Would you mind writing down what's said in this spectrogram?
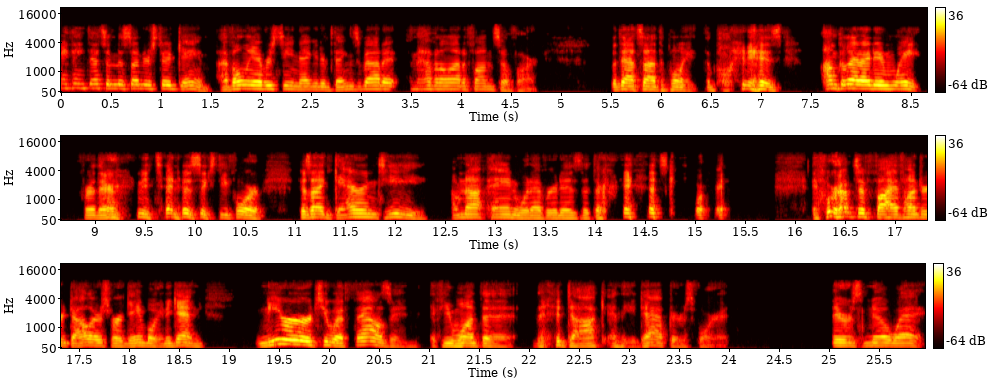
I think that's a misunderstood game. I've only ever seen negative things about it. I'm having a lot of fun so far. But that's not the point. The point is, I'm glad I didn't wait for their Nintendo 64 because I guarantee I'm not paying whatever it is that they're asking for it if we're up to five hundred dollars for a Game Boy, and again, nearer to a thousand if you want the the dock and the adapters for it, there's no way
